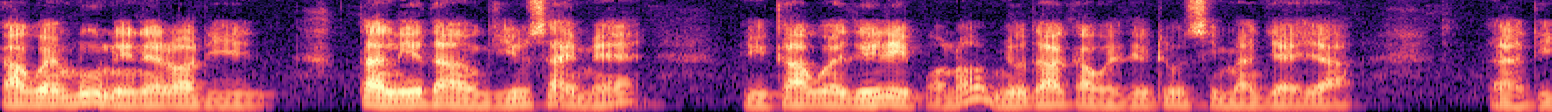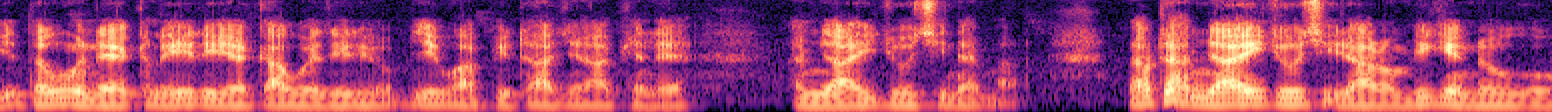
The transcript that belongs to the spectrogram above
ကာကွယ်မှုအနေနဲ့တော့ဒီတန်လေးတန်ကိုဂရုစိုက်မယ်ဒီကာကွယ်သေးတွေပေါ့နော်မြို့သားကာကွယ်သေးတို့စီမံချက်အရအဲဒီအသုံးဝင်တဲ့ကလေးတွေရဲ့ကာကွယ်သေးတွေကိုပြေဝပေးထားခြင်းအပြင်လည်းအများကြီးကျိုးရှိနိုင်ပါတယ်နောက်ထပ်အများကြီးကျိုးရှိတာတော့မိခင်တို့ကို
